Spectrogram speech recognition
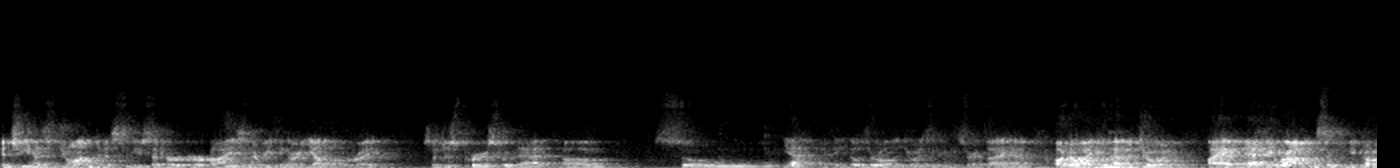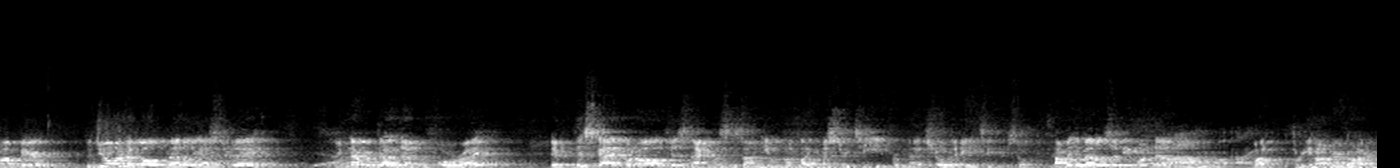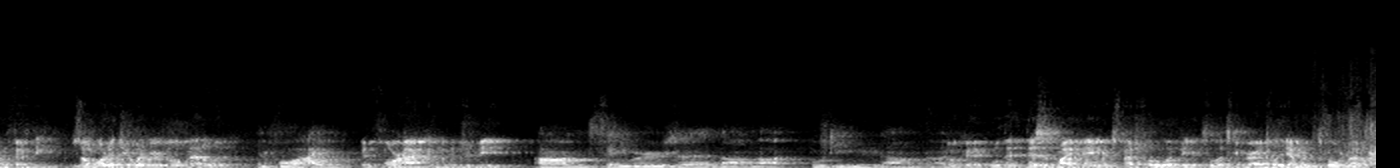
And she has jaundice, and you said her, her eyes and everything are yellow, right? So just prayers for that. Um, so, yeah, I think those are all the joys and concerns I have. Oh, no, I do have a joy. I have Matthew Robinson. Can you come up here? Did you win a gold medal yesterday? Yeah. You've never done that before, right? If this guy put all of his necklaces on, he would look like Mr. T from that show, The A-Team. So, how many medals have you won now? I don't know. I, About 300, 150? So, what did you win your gold medal in? in floor hockey, In floor hockey, who did you beat? Um, savers and um, uh. Um, uh, Okay, well, thi- this is my favorite Special Olympian, so let's congratulate him on his gold medal.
